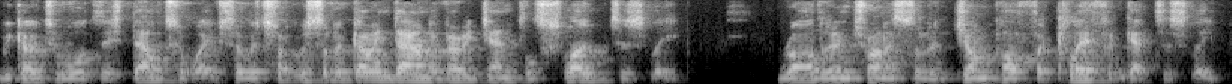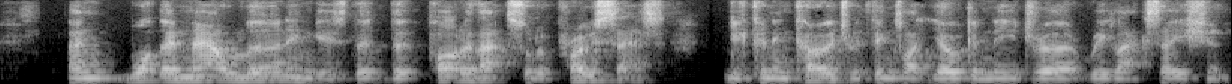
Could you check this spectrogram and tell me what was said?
We go towards this delta wave. So we're, we're sort of going down a very gentle slope to sleep rather than trying to sort of jump off a cliff and get to sleep. And what they're now learning is that, that part of that sort of process you can encourage with things like yoga nidra, relaxation,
